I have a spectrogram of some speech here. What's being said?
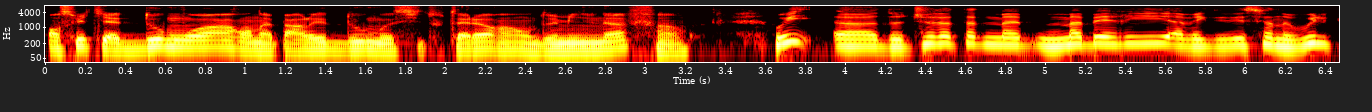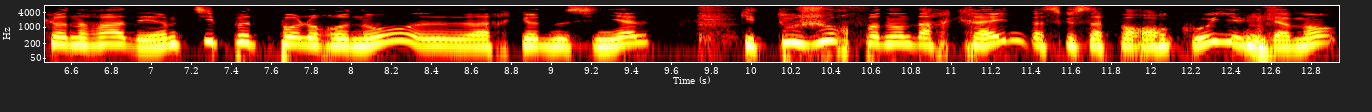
Ensuite, il y a Doom War. On a parlé de Doom aussi tout à l'heure, hein, en 2009. Oui, euh, de Jonathan Ma- Maberry avec des dessins de Will Conrad et un petit peu de Paul Renault, euh, Archeon nous signale, qui est toujours pendant Dark Reign parce que ça part en couille évidemment.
